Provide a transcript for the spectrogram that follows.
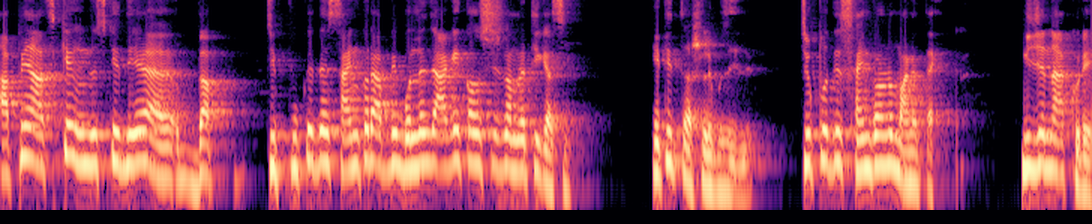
আপনি আজকে ইংলিশকে দিয়ে বা চিপুকে দিয়ে সাইন করে আপনি বললেন যে আগে কনস্টিটিউশন আমরা ঠিক আছি। এটি তো আসলে বুঝাইলেন চুপ দিয়ে সাইন করানোর মানে তাই। নিজে না করে।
